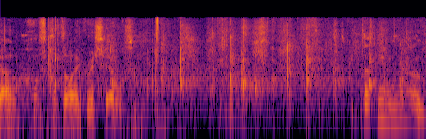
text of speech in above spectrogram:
Oh, off to Di Grissell's. He doesn't even know.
